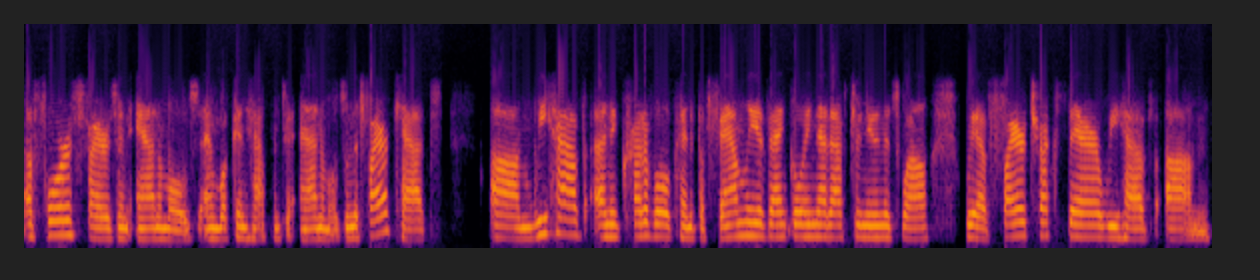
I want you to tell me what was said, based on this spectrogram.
of forest fires and animals and what can happen to animals. And the Fire Cats, um, we have an incredible kind of a family event going that afternoon as well. We have fire trucks there. We have um,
